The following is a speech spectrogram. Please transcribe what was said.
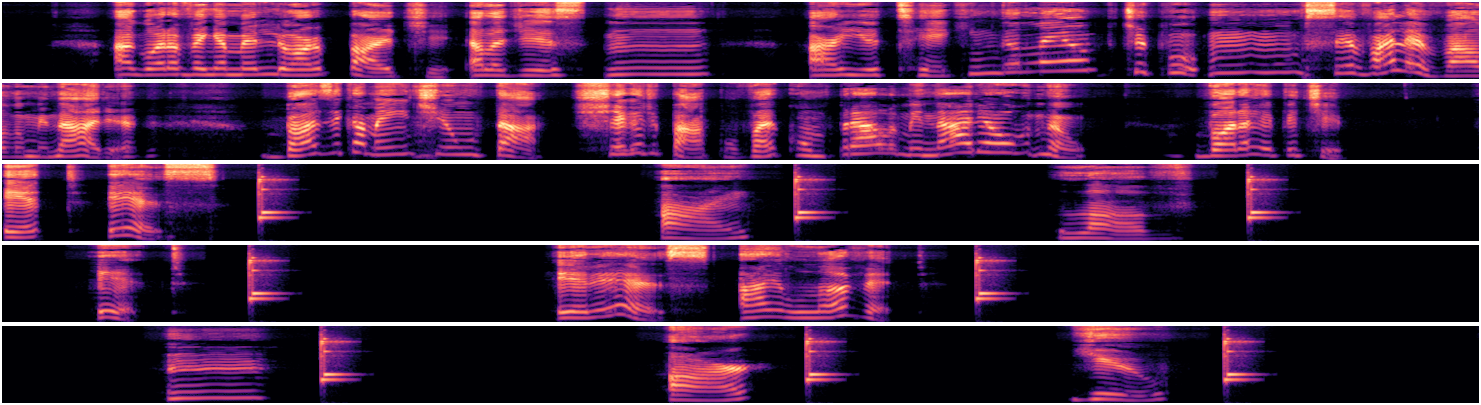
Agora vem a melhor parte. Ela diz: hum, Are you taking the lamp? Tipo, hum, você vai levar a luminária? Basicamente, um tá, chega de papo, vai comprar a luminária ou não? Bora repetir. It is. I love it. It is. I love it. Mm. Are you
